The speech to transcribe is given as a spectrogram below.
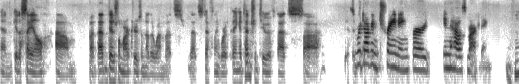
and get a sale. Um, but that digital marketer is another one that's that's definitely worth paying attention to if that's. Uh, if so we're talking training for in-house marketing. Mm-hmm.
